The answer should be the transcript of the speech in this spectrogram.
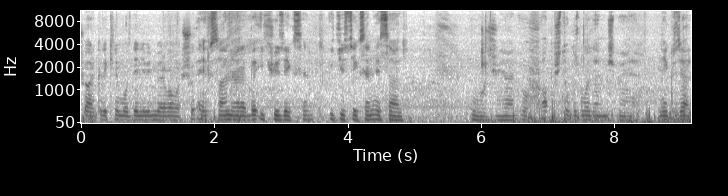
Şu arkadakinin modelini bilmiyorum ama şu efsane araba 280 280 SL. Orijinal. Of 69 modelmiş böyle. Ne güzel be.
